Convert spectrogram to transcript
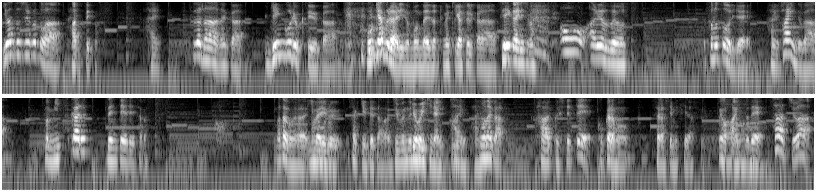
言わんとしてることは合ってます、はい。ただなんか言語力というかボキャブラリーの問題だったな気がするから正解にします。おおありがとうございます。その通りで、はい。find が、まあ、見つかる前提で探す。まあ多分だからいわゆるさっき言ってた自分の領域内っていう、はいはい。もうなんか把握しててここからも探して見つけ出す。のが find で search は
